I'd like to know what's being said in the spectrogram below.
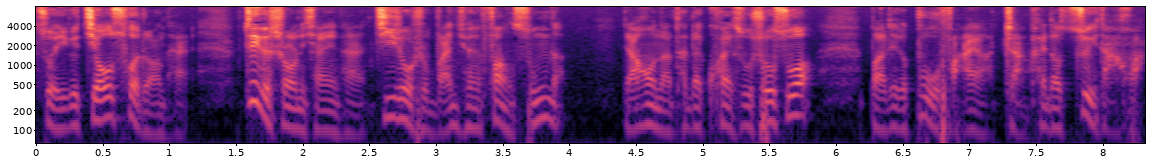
做一个交错状态。这个时候你想想看，肌肉是完全放松的，然后呢它在快速收缩，把这个步伐呀展开到最大化。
